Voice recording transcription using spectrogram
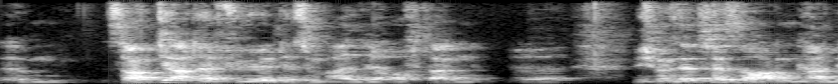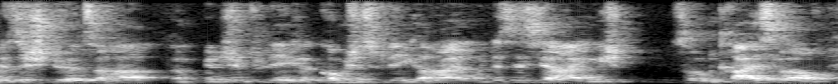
ähm, sorgt ja auch dafür, dass im Alter oft dann äh, nicht mehr selbst versorgen kann, bis ich Stürze habe. Dann bin ich im Pflege, komme ich ins Pflegeheim. Und das ist ja eigentlich so ein Kreislauf,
